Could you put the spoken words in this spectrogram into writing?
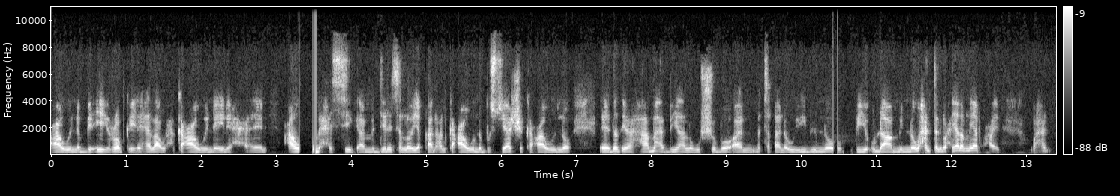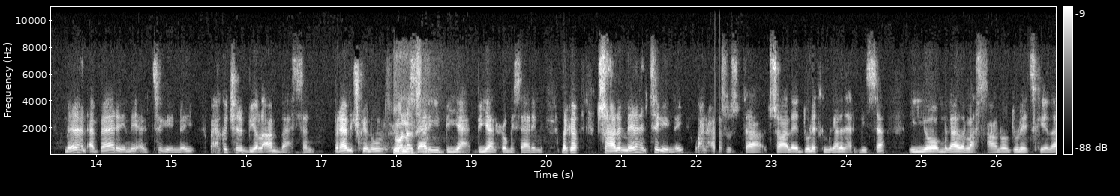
caawinay bicihii roobka inay helaan. Waxaan ka caawinay inay caawino xasiig ama dirinsa loo yaqaan. Aan ka caawino bustayaasha ka caawino dad inaan haamaha biyaha lagu shubo aan mataqaana u iibino biyo u dhaamino waxaan tagnay waxyaala la yaab waxayd waxaan meelahan abaaraynay aan tegaynay waxaa ka jira biyo la'aan baahsan barnaamijkeena wuxuu saarayay biyaha biyahan xooga saarayna marka tusaale meelahan tegaynay waxaan xasuustaa tusaale duleedka magaalada hargeysa iyo magaalada laascaano duleedkeeda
